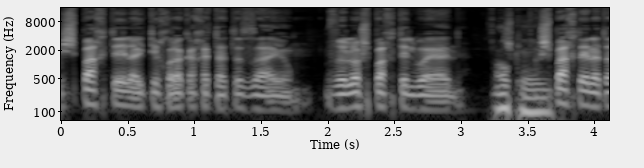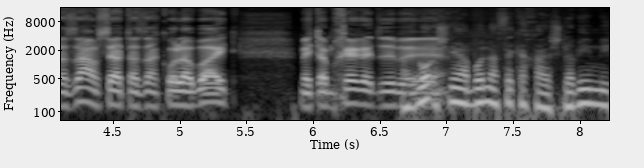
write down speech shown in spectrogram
שפכטל הייתי יכול לקחת את התזה היום, ולא שפכטל ביד. אוקיי. שפכטל התזה, עושה התזה כל הבית, מתמחר את זה. ב... אז בוא, שנייה, בוא נעשה ככה שלבים, מי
